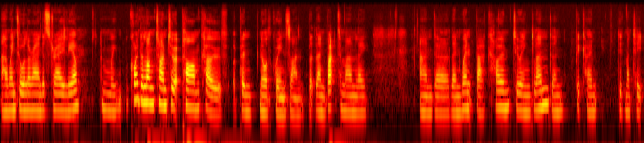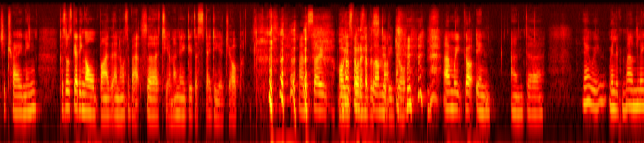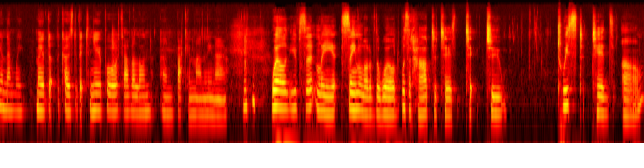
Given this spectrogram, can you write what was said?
uh, went all around Australia. And we quite a long time too at Palm Cove up in North Queensland, but then back to Manly and uh, then went back home to England and became did my teacher training because I was getting old by then. I was about 30 and I needed a steadier job. and so oh, you've got to have a steady job. and we got in and uh, yeah we, we lived in Manly and then we moved up the coast a bit to Newport, Avalon and back in Manly now. well, you've certainly seen a lot of the world. Was it hard to test t- to twist Ted's arm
